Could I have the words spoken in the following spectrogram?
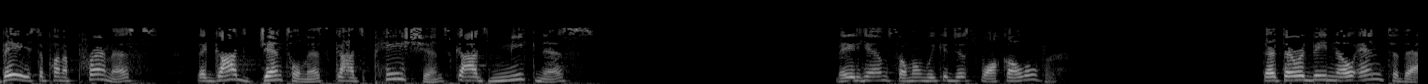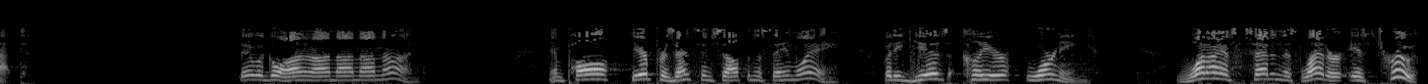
based upon a premise that God's gentleness, God's patience, God's meekness made him someone we could just walk all over. That there would be no end to that. They would go on and on and on and on and on. And Paul here presents himself in the same way. But he gives clear warning. What I have said in this letter is truth.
